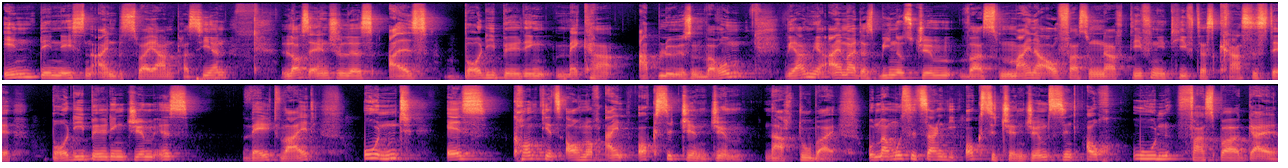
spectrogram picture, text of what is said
in den nächsten ein bis zwei Jahren passieren. Los Angeles als Bodybuilding-Mekka ablösen. Warum? Wir haben hier einmal das Venus Gym, was meiner Auffassung nach definitiv das krasseste Bodybuilding-Gym ist, weltweit. Und es kommt jetzt auch noch ein Oxygen Gym nach Dubai. Und man muss jetzt sagen, die Oxygen Gyms sind auch unfassbar geil.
